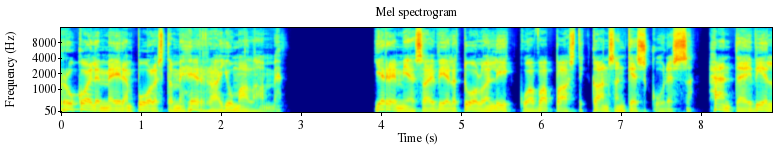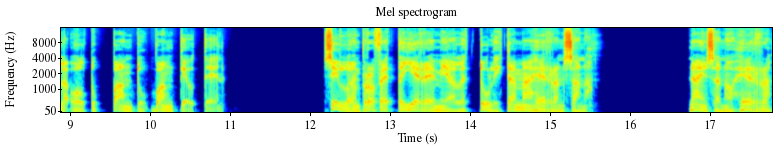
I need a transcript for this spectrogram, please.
Rukoile meidän puolestamme Herraa Jumalaamme. Jeremia sai vielä tuolloin liikkua vapaasti kansan keskuudessa. Häntä ei vielä oltu pantu vankeuteen. Silloin profeetta Jeremialle tuli tämä Herran sana. Näin sanoi Herra,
